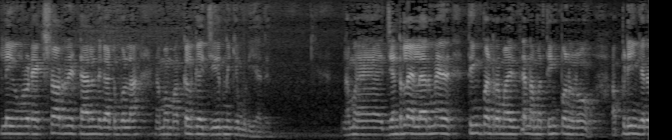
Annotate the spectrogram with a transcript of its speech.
இல்லை இவங்களோட எக்ஸ்ட்ராடினரி டேலண்ட் காட்டும் போதெல்லாம் நம்ம மக்களுக்கு ஜீர்ணிக்க முடியாது. நம்ம ஜென்ரலாக எல்லாருமே திங்க் பண்ணுற மாதிரி தான் நம்ம திங்க் பண்ணணும் அப்படிங்கிற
